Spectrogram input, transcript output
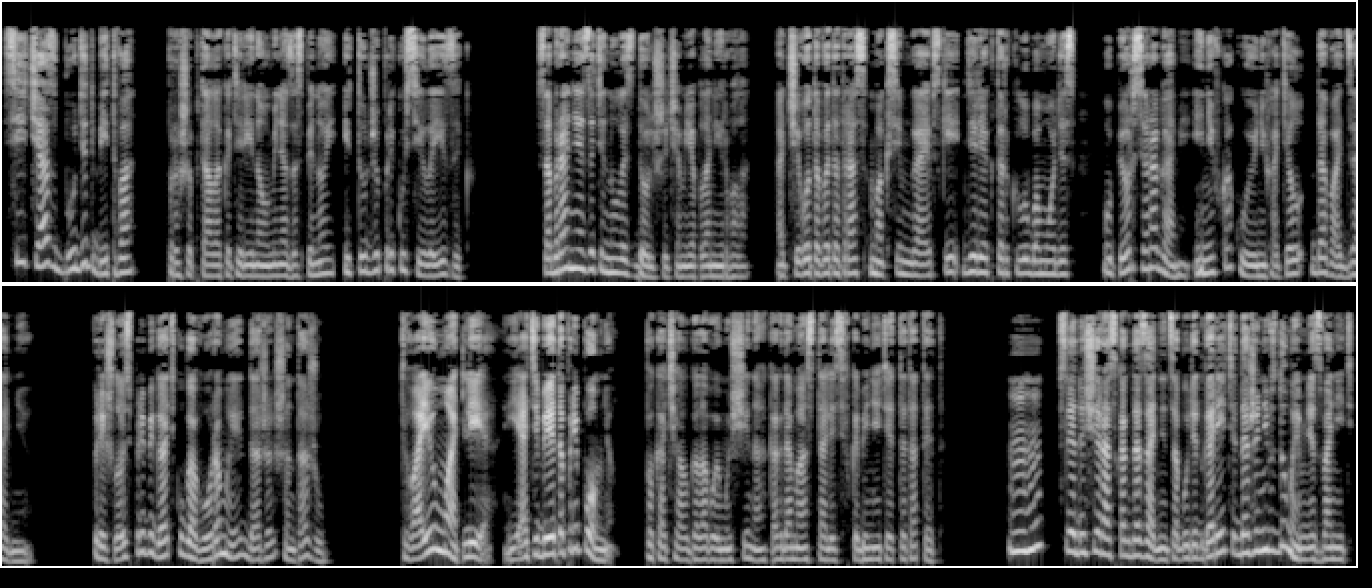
«Сейчас будет битва», — прошептала Катерина у меня за спиной и тут же прикусила язык. Собрание затянулось дольше, чем я планировала. Отчего-то в этот раз Максим Гаевский, директор клуба «Модис», уперся рогами и ни в какую не хотел давать заднюю. Пришлось прибегать к уговорам и даже шантажу. «Твою мать, Лия, я тебе это припомню!» — покачал головой мужчина, когда мы остались в кабинете тет-а-тет. -тет. «Угу, в следующий раз, когда задница будет гореть, даже не вздумай мне звонить»,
